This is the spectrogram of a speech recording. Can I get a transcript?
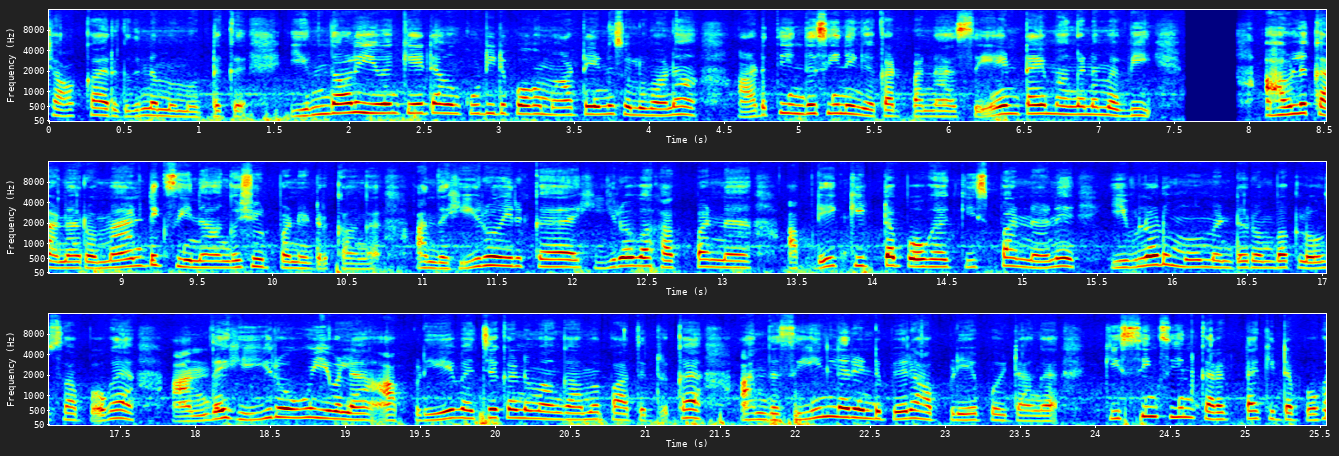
ஷாக்காக இருக்குது நம்ம முட்டுக்கு. இருந்தாலும் இவன் கேட்டு அவன் கூட்டிகிட்டு போக மாட்டேன்னு சொல்லுவானா? அடுத்து இந்த சீன் இங்கே கட் பண்ண. சேம் டைம் அங்கே நம்ம வி அவளுக்கான ரொமான்டிக் சீனை அங்கே ஷூட் பண்ணிட்டுருக்காங்க. அந்த ஹீரோ இருக்க ஹீரோவை ஹக் பண்ண அப்படியே கிட்ட போக கிஸ் பண்ணன்னு இவளோட மூமெண்ட்டு ரொம்ப க்ளோஸாக போக அந்த ஹீரோவும் இவளை அப்படியே வச்ச கண்ணு வாங்காமல் பார்த்துட்ருக்க அந்த சீனில் ரெண்டு பேரும் அப்படியே போயிட்டாங்க. கிஸ்ஸிங் சீன் கரெக்டாக கிட்ட போக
